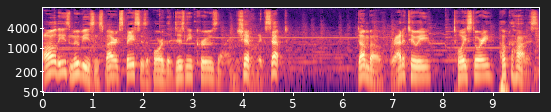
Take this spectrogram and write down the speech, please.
All these movies inspired spaces aboard the Disney Cruise Line ship, except Dumbo, Ratatouille, Toy Story, Pocahontas.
